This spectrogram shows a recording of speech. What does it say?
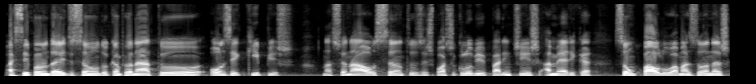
Participam da edição do campeonato 11 equipes. Nacional, Santos, Esporte Clube, Parintins, América, São Paulo, Amazonas,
